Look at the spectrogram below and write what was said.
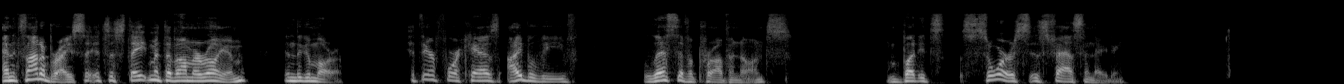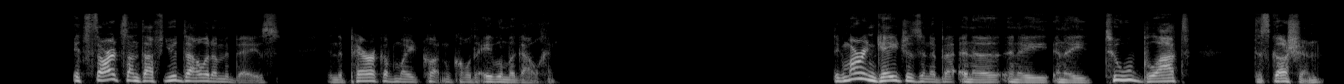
And it's not a brisa, it's a statement of Amaroyim in the Gemara. It therefore has, I believe, less of a provenance, but its source is fascinating. It starts on Daf Yud Amibez in the parak of Moed Katan called Elu Megalchin. The Gemara engages in a in a in a in a two blot discussion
